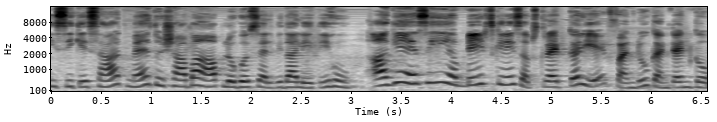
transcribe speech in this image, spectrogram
इसी के साथ मैं तुशाबा आप लोगों से अलविदा लेती हूँ। आगे ऐसे ही अपडेट्स के लिए सब्सक्राइब करिए फंडू कंटेंट को।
